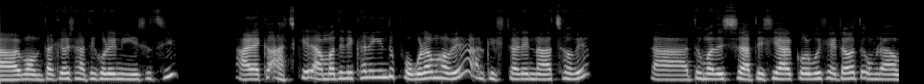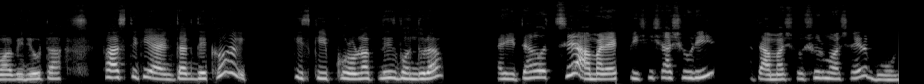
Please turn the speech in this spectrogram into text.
আর মমতাকেও সাথে করে নিয়ে এসেছি। আর এক আজকে আমাদের এখানে কিন্তু প্রোগ্রাম হবে অর্কেস্ট্রারের নাচ হবে। তা তোমাদের সাথে শেয়ার করব সেটাও তোমরা আমার ভিডিওটা ফার্স্ট থেকে এন্ড তাক দেখো স্কিপ করো না প্লিজ বন্ধুরা। আর এটা হচ্ছে আমার এক পিসি শাশুড়ি তা আমার শ্বশুর মশাইয়ের বোন,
